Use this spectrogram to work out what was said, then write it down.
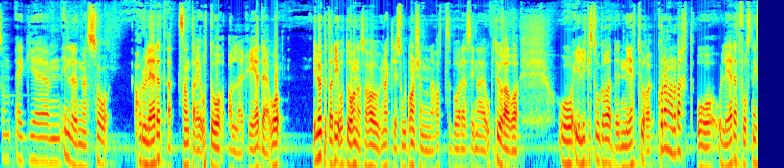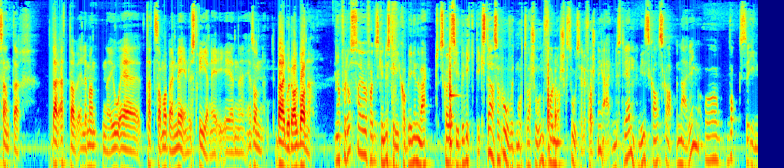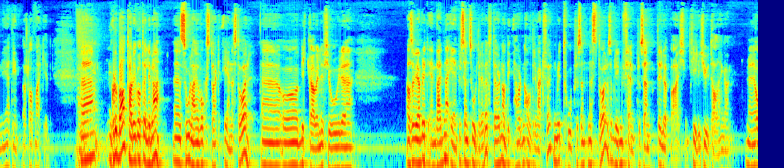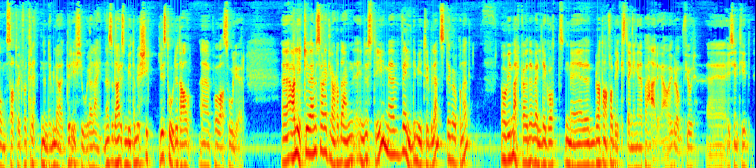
Som jeg innledet med, så har du ledet et senter i åtte år allerede. og i løpet av de åtte årene så har unektelig solbransjen hatt både sine oppturer og, og, i like stor grad nedturer. Hvordan har det vært å, å lede et forskningssenter der et av elementene jo er tett samarbeid med industrien i, en, en sånn berg-og-dal-bane? Ja, For oss har jo faktisk industrikoblingen vært skal vi si, det viktigste. altså Hovedmotivasjonen for norsk solcelleforskning er industriell. Vi skal skape næring og vokse inn i et internasjonalt marked. Eh, globalt har det gått veldig bra. Eh, sol har jo vokst hvert eneste år, eh, og bikka vel i fjor eh, altså vi har blitt, Verden er 1 soldrevet, det har den, aldri, har den, aldri, vært før. Den blir 2% neste år, og så blir den 5% i løpet av tidlig 20-tallet en gang. Eh, omsatt vel for 1300 milliarder i fjor alene. Så det har liksom begynt å bli skikkelig store tall eh, på hva sol gjør. Eh, allikevel så er det klart at det er en industri med veldig mye turbulens. Det går opp og ned. Og vi merka det veldig godt med bl.a. fabrikkstengingene på Herøya og i Glomfjord eh, i sin tid.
